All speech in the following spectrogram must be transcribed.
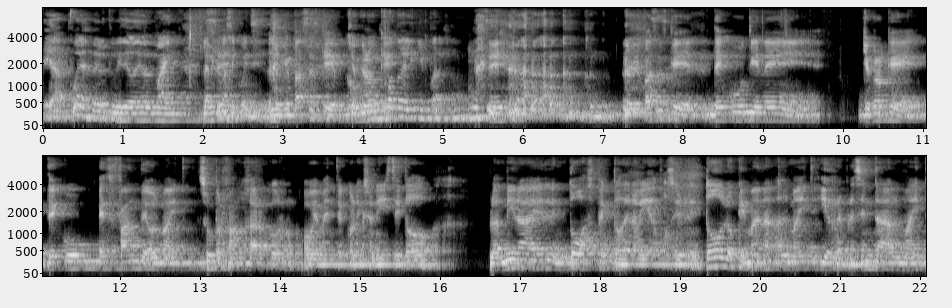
Ya, puedes ver tu video de All Might, la misma Sí. secuencia. lo que pasa es que yo creo un que... fondo de Linkin Park. Sí. Lo que pasa es que Deku tiene. Yo creo que Deku es fan de All Might, super fan hardcore, obviamente coleccionista y todo. Lo admira a él en todo aspecto de la vida posible. Todo lo que emana All Might y representa a All Might,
